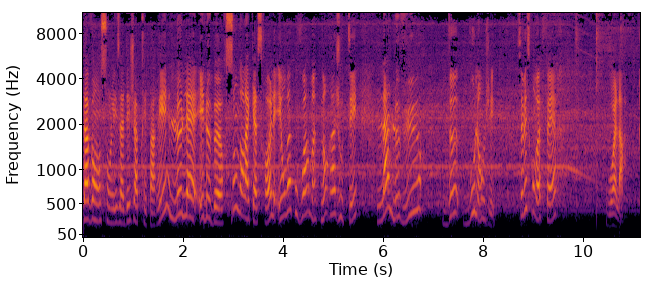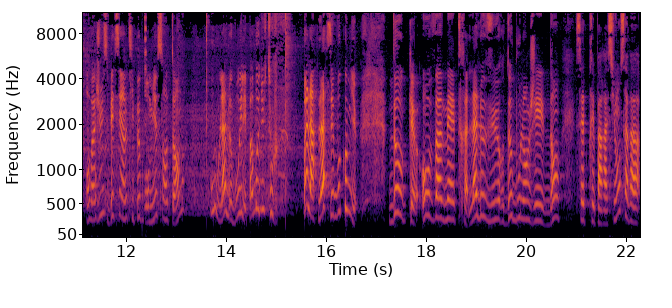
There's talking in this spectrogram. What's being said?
d'avance, on les a déjà préparés. Le lait et le beurre sont dans la casserole et on va pouvoir maintenant rajouter la levure de boulanger. Vous savez ce qu'on va faire? Voilà. On va juste baisser un petit peu pour mieux s'entendre. Ouh, là, le bruit, il n'est pas beau du tout. Voilà, là, c'est beaucoup mieux. Donc, on va mettre la levure de boulanger dans cette préparation. Ça va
